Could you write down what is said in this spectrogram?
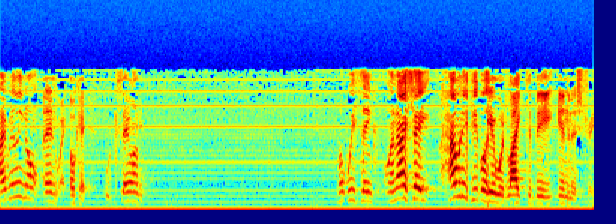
I really don't. Anyway, okay, stay on. But we think, when I say, how many people here would like to be in ministry?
